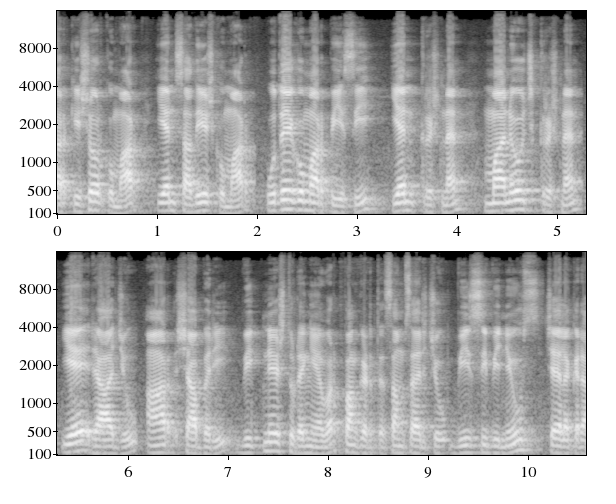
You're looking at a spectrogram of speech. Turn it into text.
R Kishore Kumar N Satheesh Kumar Udayakumar P C N Krishnan Manoj Krishnan A Raju R Sabari Vignesh തുടങ്ങിയവർ പങ്കെടുത്ത് സംസാരിച്ചു. B news Chelakkara.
